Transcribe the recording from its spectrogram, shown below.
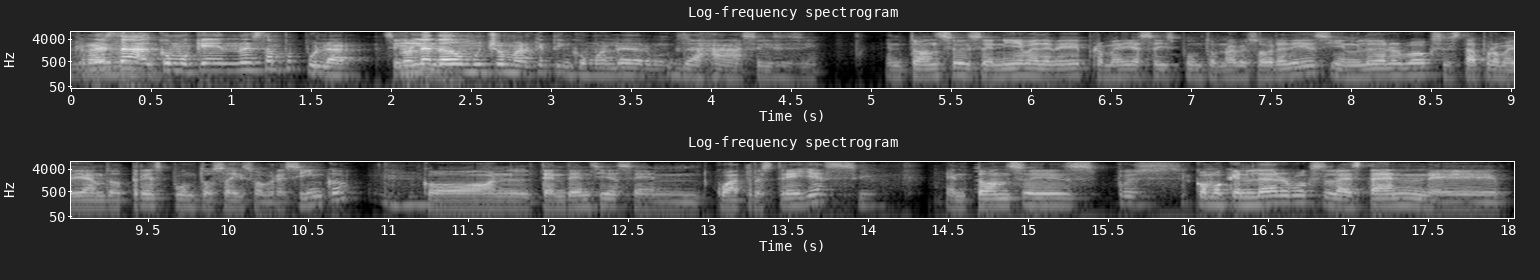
no está, como que no es tan popular. Sí. No le han dado mucho marketing como al Letterboxd. Ajá, sí, sí, sí. Entonces en IMDb promedia 6.9 sobre 10 y en Letterboxd está promediando 3.6 sobre 5 Ujú. con tendencias en 4 estrellas. Sí. Entonces, pues como que en Letterboxd la están, eh,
